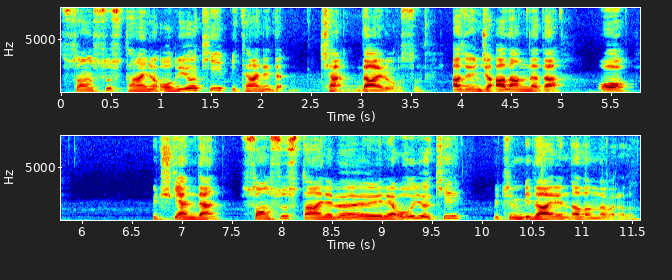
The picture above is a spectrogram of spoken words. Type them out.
sonsuz tane oluyor ki bir tane da daire olsun. Az önce alanda da o üçgenden sonsuz tane böyle oluyor ki bütün bir dairenin alanına varalım.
